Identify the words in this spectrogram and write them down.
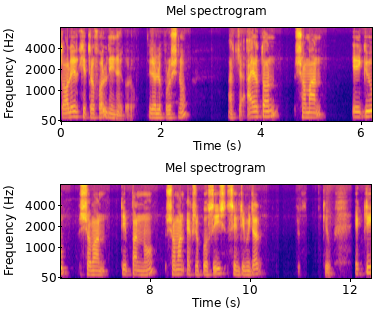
তলের ক্ষেত্রফল নির্ণয় করো। এটা হলো প্রশ্ন। আচ্ছা আয়তন সমান এ কিউব সমান তিপ্পান্ন সমান একশো পঁচিশ সেন্টিমিটার কিউব একটি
